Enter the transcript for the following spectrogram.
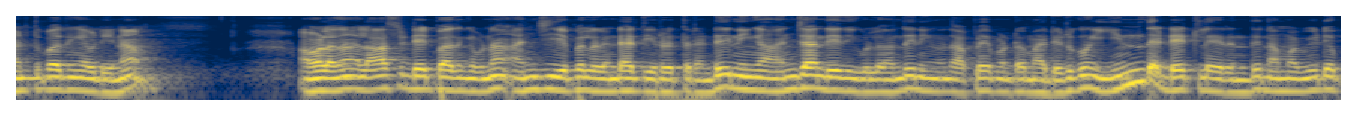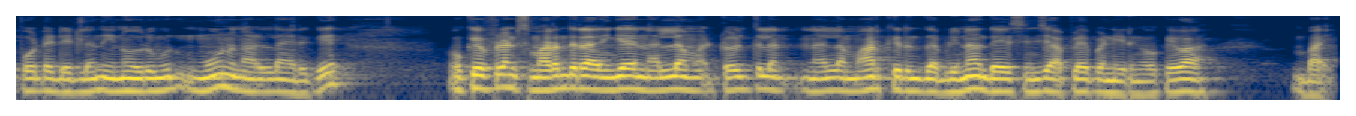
அடுத்து பார்த்தீங்க அப்படின்னா அவ்வளோதான் லாஸ்ட் டேட் பார்த்திங்க அப்படின்னா அஞ்சு ஏப்ரல் ரெண்டாயிரத்தி இருபத்தி ரெண்டு. நீங்கள் அஞ்சாம் தேதிக்குள்ளே வந்து நீங்கள் வந்து அப்ளை பண்ணுற மாதிரி இருக்கும். இந்த டேட்டில் இருந்து நம்ம வீடியோ போட்ட டேட்லேருந்து இன்னொரு ஒரு மூணு நாள் தான் இருக்குது ஓகே ஃப்ரெண்ட்ஸ் மறந்துடாதீங்க. நல்ல டுவெல்த்தில் நல்ல மார்க் இருந்தது அப்படின்னா தயவு செஞ்சு அப்ளை பண்ணிடுங்க ஓகேவா பாய்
